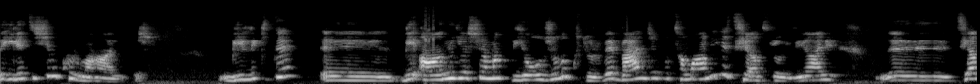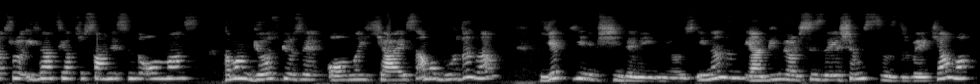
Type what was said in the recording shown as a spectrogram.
Ve iletişim kurma halidir. Birlikte e, bir anı yaşamak bir yolculuktur ve bence bu tamamıyla tiyatroydu. Yani e, tiyatro illa tiyatro sahnesinde olmaz. Tamam göz göze olma hikayesi ama burada da yepyeni bir şey deneyimliyoruz. İnanın yani bilmiyorum siz de yaşamışsınızdır belki ama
